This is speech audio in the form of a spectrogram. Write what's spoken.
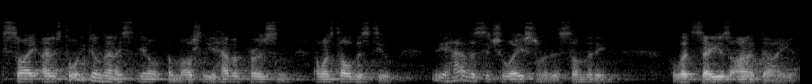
So I, I was talking to him and I said, you know, emotionally, you have a person. I once told this to you you have a situation where there's somebody who, let's say, is on a diet,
